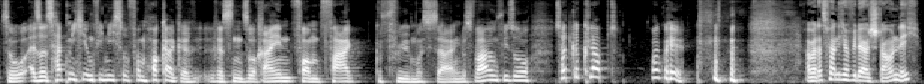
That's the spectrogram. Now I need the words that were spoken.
So, also es hat mich irgendwie nicht so vom Hocker gerissen, so rein vom Fahrgefühl, muss ich sagen. Das war irgendwie so, es hat geklappt. Okay. aber das fand ich auch wieder erstaunlich,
